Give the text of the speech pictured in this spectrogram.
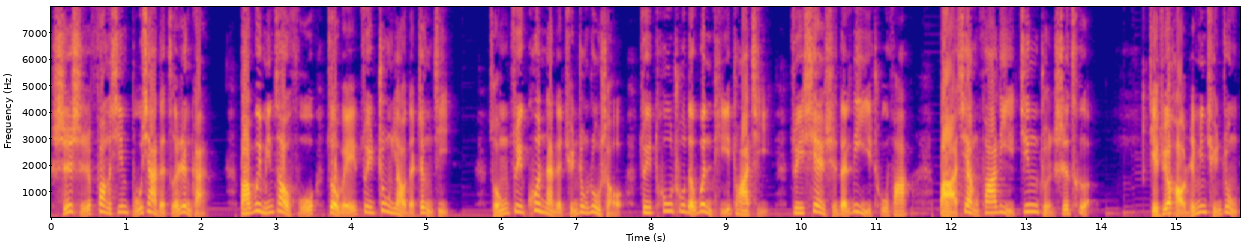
时时放心不下的责任感，把为民造福作为最重要的政绩，从最困难的群众入手，最突出的问题抓起，最现实的利益出发，靶向发力，精准施策，解决好人民群众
